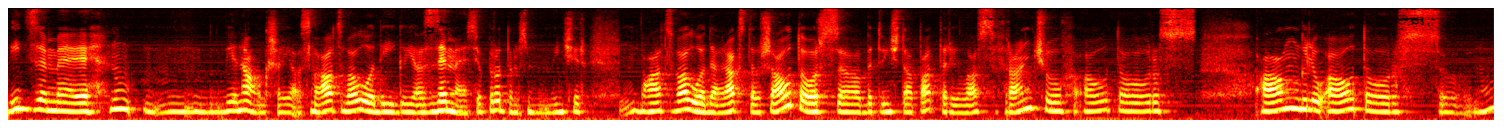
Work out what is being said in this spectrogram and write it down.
vidzemē, nu, vienalga šajās vācu valodīgajās zemēs. Jo, protams, viņš ir vācu valodā raksturošs autors, bet viņš tāpat arī lasa franču autorus angļu autors. Nu,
